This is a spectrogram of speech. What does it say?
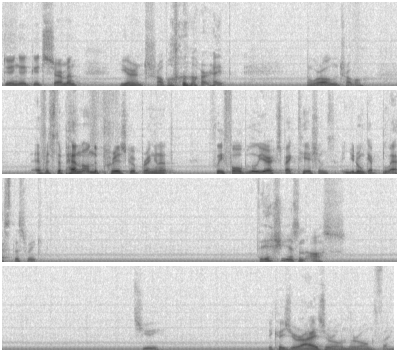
doing a good sermon, you're in trouble, all right? And we're all in trouble. If it's dependent on the praise group bringing it, if we fall below your expectations and you don't get blessed this week, the issue isn't us, it's you. Because your eyes are on the wrong thing.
